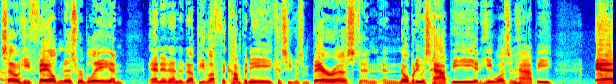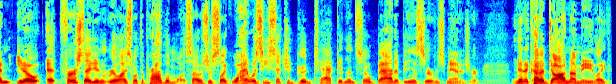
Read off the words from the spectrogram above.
So he failed miserably and and it ended up he left the company because he was embarrassed and and nobody was happy and he wasn't happy. And you know, at first I didn't realize what the problem was. I was just like, why was he such a good tech and then so bad at being a service manager? And then it kind of dawned on me like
